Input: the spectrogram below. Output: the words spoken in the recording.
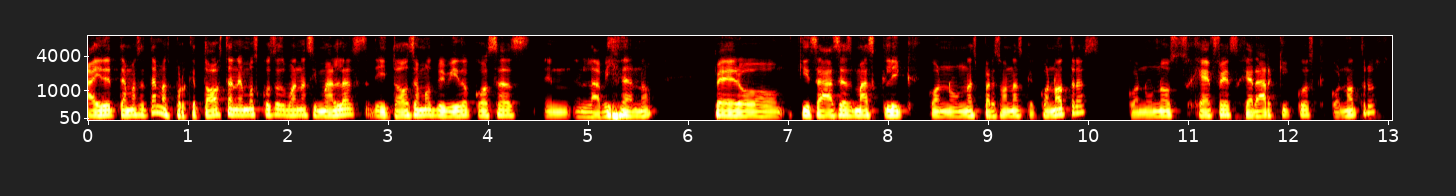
hay de temas a temas porque todos tenemos cosas buenas y malas y todos hemos vivido cosas en, la vida, ¿no? Pero quizás es más clic con unas personas que con otras, con unos jefes jerárquicos que con otros.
